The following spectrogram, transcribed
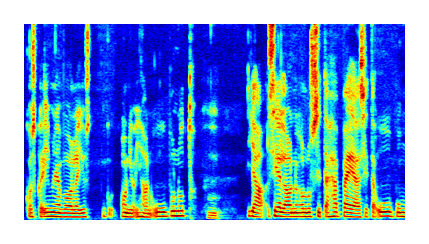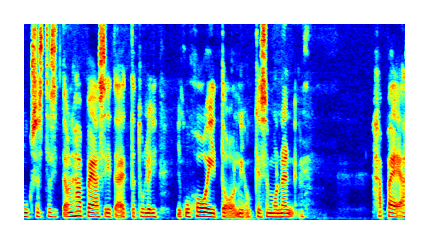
koska ihminen voi olla just, niin on jo ihan uupunut, hmm. Ja siellä on ollut sitä häpeää sitä uupumuksesta, sitten on häpeää siitä, että tuli niin kuin hoitoon, niin oikein semmoinen häpeä,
